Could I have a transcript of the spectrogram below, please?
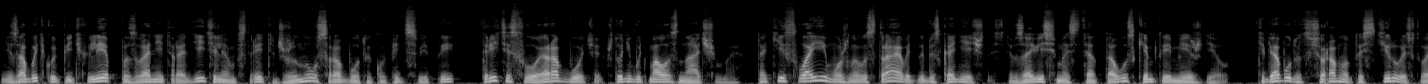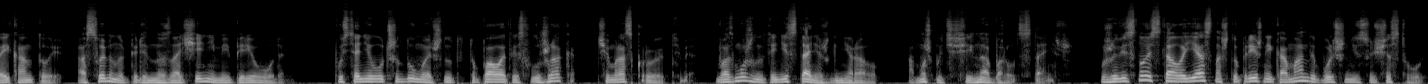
Не забыть купить хлеб, позвонить родителям, встретить жену с работы, купить цветы. Третий слой — о работе, что-нибудь малозначимое. Такие слои можно выстраивать до бесконечности, в зависимости от того, с кем ты имеешь дело. Тебя будут все равно тестировать в твоей конторе, особенно перед назначениями и переводами. Пусть они лучше думают, что ты туповатый служака, чем раскроют тебя. Возможно, ты не станешь генералом, а может быть, и наоборот станешь. Уже весной стало ясно, что прежней команды больше не существует.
